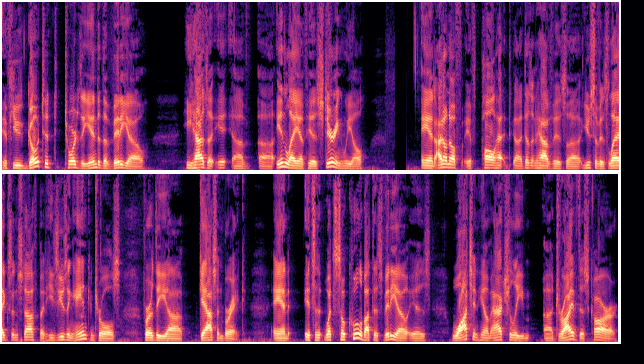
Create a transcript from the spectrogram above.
if you go to towards the end of the video, he has a, uh uh inlay of his steering wheel, and I don't know if if Paul uh, doesn't have his uh, use of his legs and stuff, but he's using hand controls for the uh, gas and brake, and it's a, what's so cool about this video is watching him actually uh, drive this car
